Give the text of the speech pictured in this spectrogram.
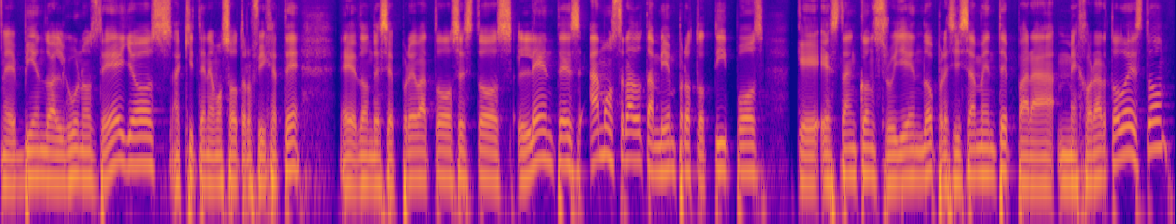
eh, viendo algunos de ellos. Aquí tenemos otro, fíjate, eh, donde se prueba todos estos lentes. Ha mostrado también prototipos que están construyendo precisamente para mejorar todo esto.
